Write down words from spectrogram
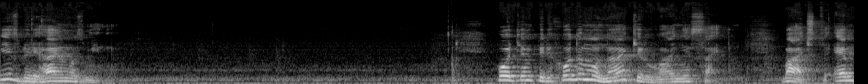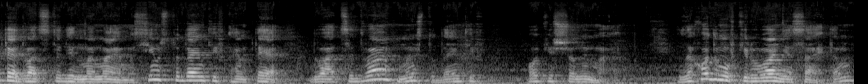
І зберігаємо зміни. Потім переходимо на керування сайтом. Бачите, МТ-21 ми маємо 7 студентів, МТ-22 ми студентів поки що не маємо. Заходимо в керування сайтом.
